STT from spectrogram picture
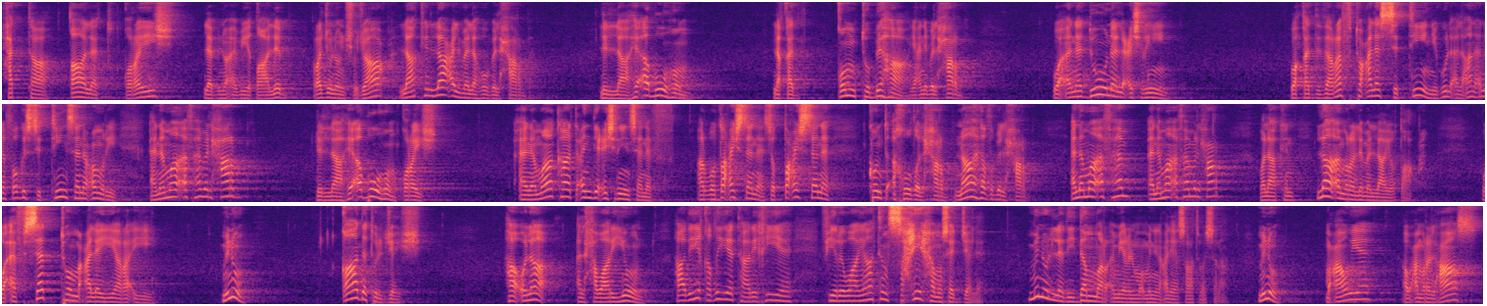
حتى قالت قريش لابن أبي طالب رجل شجاع لكن لا علم له بالحرب. لله أبوهم لقد قمت بها يعني بالحرب. وأنا دون العشرين. وقد ذرفت على الستين. يقول الآن أنا فوق الستين سنة عمري. أنا ما أفهم الحرب. لله أبوهم قريش. أنا ما كانت عندي عشرين سنة. أربعة عشر سنة ستة عشر سنة كنت أخوض الحرب ناهض بالحرب. أنا ما أفهم أنا ما أفهم الحرب. ولكن لا أمر لمن لا يطاع. وأفسدتم علي رأيي. منو؟ قادة الجيش. هؤلاء الحواريون. هذه قضية تاريخية في روايات صحيحة مسجلة. منو الذي دمر أمير المؤمنين عليه الصلاة والسلام؟ منو؟ معاوية أو عمرو العاص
